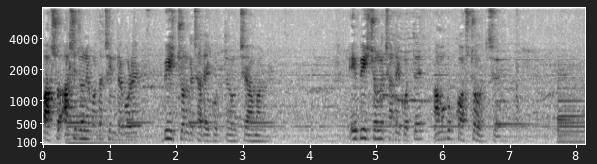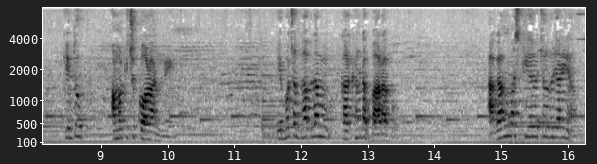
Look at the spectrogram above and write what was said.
পাঁচশো আশি জনের কথা চিন্তা করে বিশ জনকে ছাঁটাই করতে হচ্ছে আমার। এই বিশ জনকে ছাঁটাই করতে আমার খুব কষ্ট হচ্ছে। কিন্তু আমার কিছু করার নেই। এবছর ভাবলাম কারখানাটা বাড়াবো। আগামী মাস কীভাবে চলবে জানি না।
